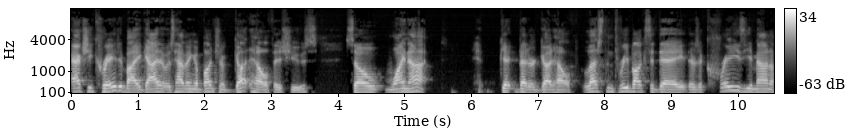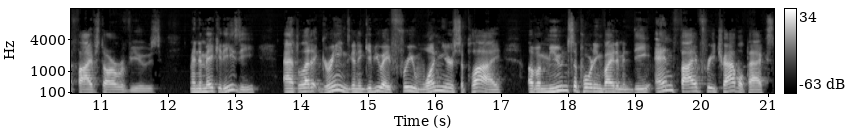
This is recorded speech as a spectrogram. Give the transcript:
actually created by a guy that was having a bunch of gut health issues. So why not get better gut health? Less than three bucks a day. There's a crazy amount of five star reviews. And to make it easy, Athletic Greens is going to give you a free one year supply of immune supporting vitamin D and five free travel packs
